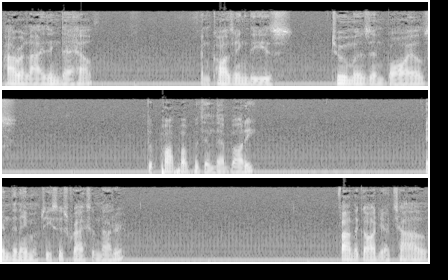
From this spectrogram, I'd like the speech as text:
paralyzing their health, and causing these tumors and boils to pop up within their body. In the name of Jesus Christ of Nazareth. Father God, your child,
